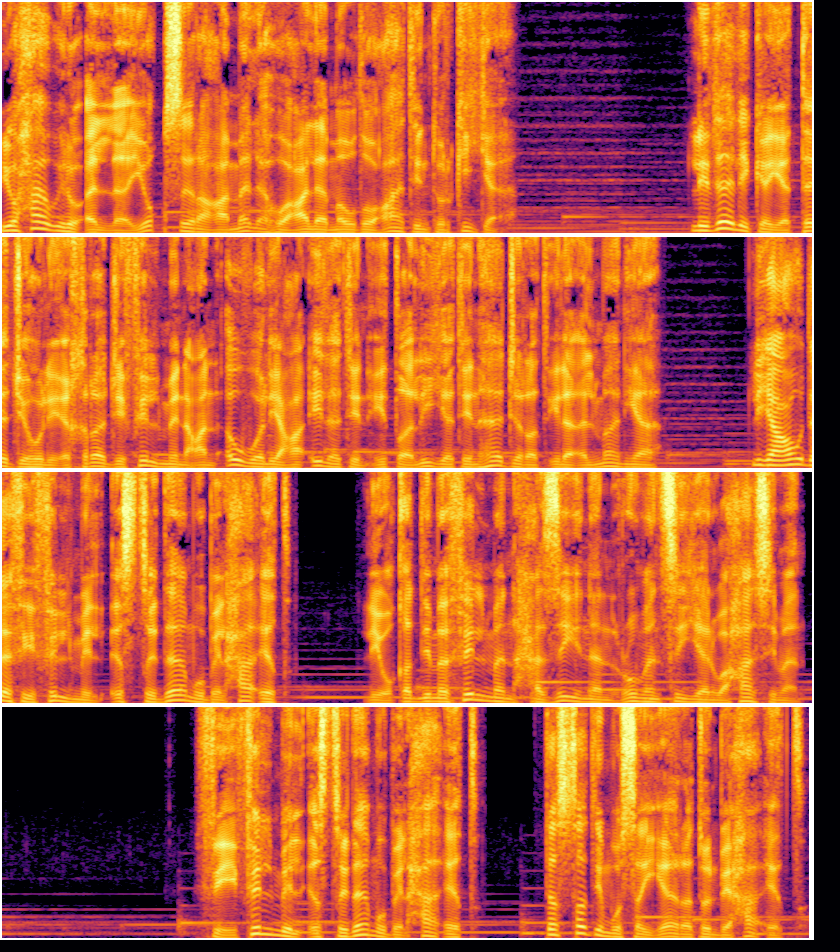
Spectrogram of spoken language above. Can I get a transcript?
يحاول الا يقصر عمله على موضوعات تركية. لذلك يتجه لإخراج فيلم عن أول عائلة إيطالية هاجرت إلى ألمانيا ليعود في فيلم الاصطدام بالحائط ليقدم فيلما حزينا رومانسيا وحاسما. في فيلم الاصطدام بالحائط تصطدم سيارة بحائط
